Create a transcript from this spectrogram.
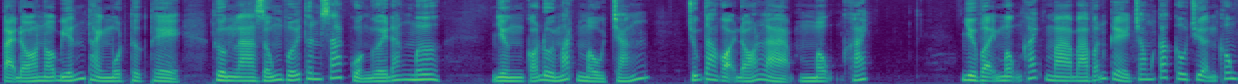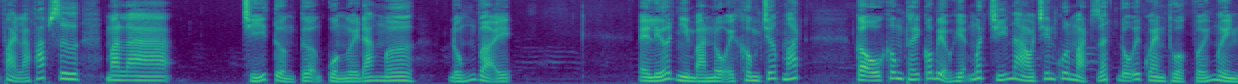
Tại đó nó biến thành một thực thể, thường là giống với thân xác của người đang mơ, nhưng có đôi mắt màu trắng. Chúng ta gọi đó là mộng khách. Như vậy mộng khách mà bà vẫn kể trong các câu chuyện không phải là pháp sư mà là trí tưởng tượng của người đang mơ. Đúng vậy. Elliot nhìn bà nội không chớp mắt. Cậu không thấy có biểu hiện mất trí nào trên khuôn mặt rất đỗi quen thuộc với mình.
